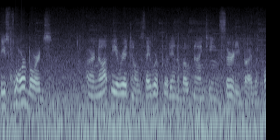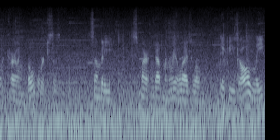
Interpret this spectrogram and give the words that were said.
these floorboards are not the originals. They were put in about 1930 by the Port Carling Boat Works. So somebody smartened up and realized, well, these all leak,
